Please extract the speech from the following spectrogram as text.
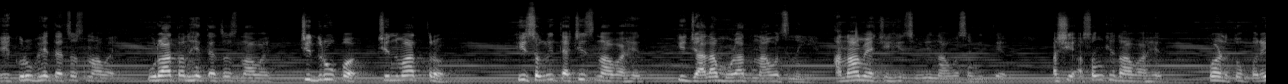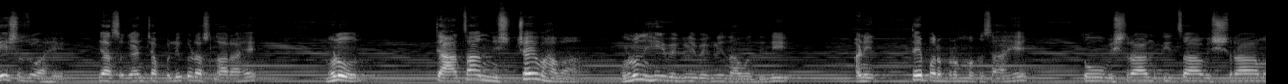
एक रूप हे त्याचंच नाव आहे. पुरातन हे त्याचंच नाव आहे. चिद्रूप चिन्मात्र ही सगळी त्याचीच नावं आहेत की ज्याला मुळात नावच नाहीये. अनाम्याची ही सगळी नावं सांगितली आहेत. अशी असंख्य नावं आहेत. पण तो परेश जो आहे या सगळ्यांच्या पलीकडे असणार आहे. म्हणून त्याचा निश्चय व्हावा म्हणून ही वेगळी वेगळी नावं दिली. आणि ते परब्रह्म कसं आहे? तो विश्रांतीचा विश्राम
